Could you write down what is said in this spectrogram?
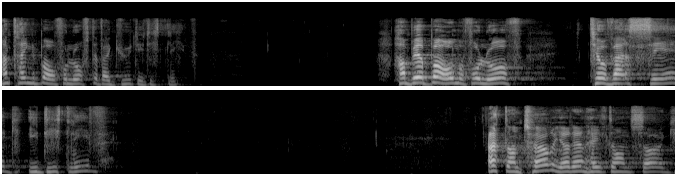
Han trenger bare å få lov til å være Gud i ditt liv. Han ber bare om å få lov til å være seg i ditt liv. At han tør, ja, det er en helt annen sak.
